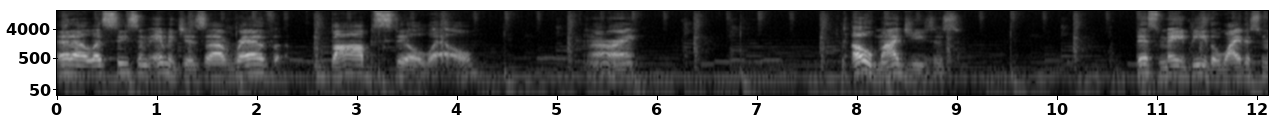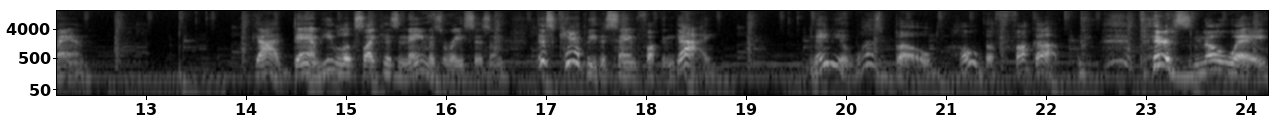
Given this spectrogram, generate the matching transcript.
And uh, let's see some images. Uh, Rev Bob Stillwell. All right. Oh, my Jesus. This may be the whitest man. God damn, he looks like his name is racism. This can't be the same fucking guy. Maybe it was Bo. Hold the fuck up. There's no way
